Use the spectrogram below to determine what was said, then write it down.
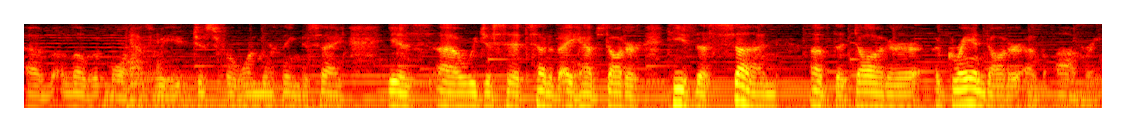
um, a little bit more as we just for one more thing to say is uh, we just said son of Ahab's daughter. He's the son of the daughter, a granddaughter of Omri.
